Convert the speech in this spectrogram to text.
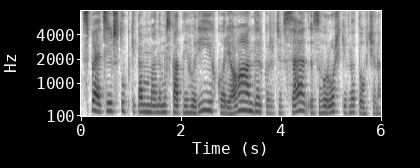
спеції вступки, там у мене мускатний горіх, коріандр, коротше, все з горошків натовчено.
